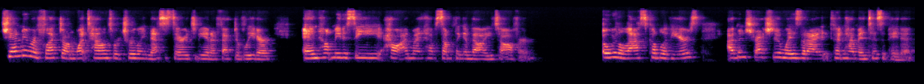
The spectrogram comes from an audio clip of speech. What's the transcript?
She had me reflect on what talents were truly necessary to be an effective leader and helped me to see how I might have something of value to offer. Over the last couple of years, I've been stretched in ways that I couldn't have anticipated.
